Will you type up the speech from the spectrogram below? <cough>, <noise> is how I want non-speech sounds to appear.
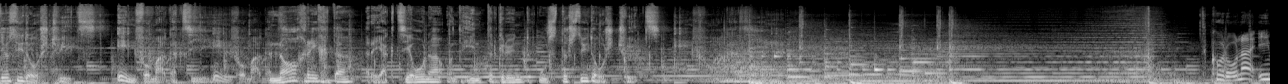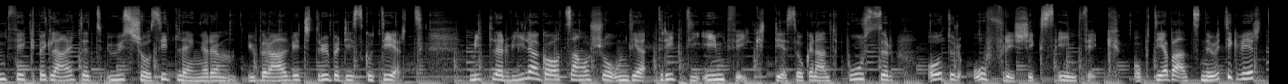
Radio Südostschweiz, Infomagazin. Infomagazin. Nachrichten, Reaktionen und Hintergründe aus der Südostschweiz. Die Corona-Impfung begleitet uns schon seit längerem. Überall wird darüber diskutiert. Mittlerweile geht es auch schon um die dritte Impfung, die sogenannte Booster- oder Auffrischungsimpfung. Ob die bald nötig wird?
